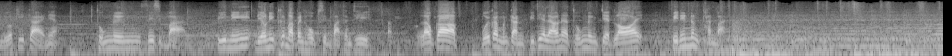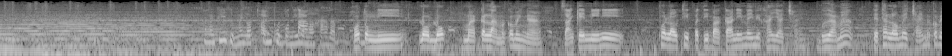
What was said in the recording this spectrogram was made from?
หรือว่าขี้ไก่เนี่ยถุงหนึ่ง40 บาท ปีนี้เดี๋ยวนี้ขึ้นมาเป็น 60 บาททันที แล้วก็ปุ๋ยก็เหมือนกัน ปีที่แล้วเนี่ยถุงหนึ่ง700 ปีนี้ 1,000 บาททำไมพี่ถึงไม่ลดต้นทุนตรงนี้ลงนะคะแบบ เพราะตรงนี้โลดลกมากระหล่ำมันก็ไม่งาม สารเคมีนี่พวกเราที่ปฏิบัติการนี้ไม่มีใครอยากใช้ เบื่อมาก แต่ถ้าเราไม่ใช้มันก็ไป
